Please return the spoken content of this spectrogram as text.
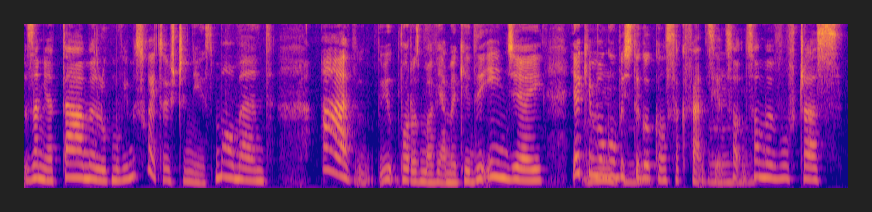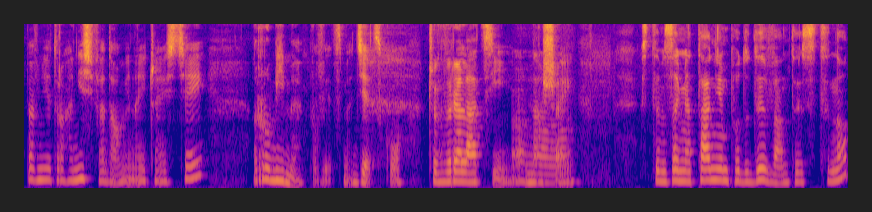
zamiatamy lub mówimy, słuchaj, to jeszcze nie jest moment, a porozmawiamy kiedy indziej. Jakie mogą być tego konsekwencje? Co, co my wówczas pewnie trochę nieświadomie najczęściej robimy, powiedzmy, dziecku, czy w relacji naszej? z tym zamiataniem pod dywan. To jest no,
